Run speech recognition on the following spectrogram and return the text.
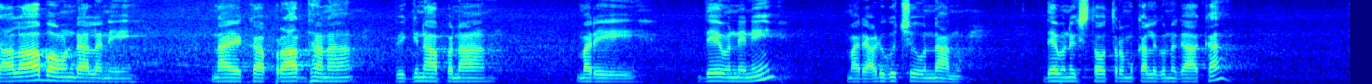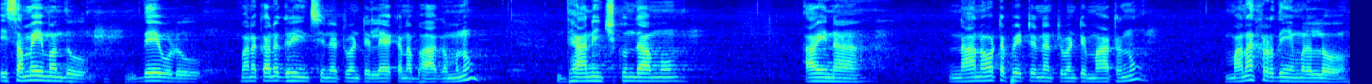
చాలా బాగుండాలని నా యొక్క ప్రార్థన విజ్ఞాపన మరి దేవునిని మరి అడుగుచూ ఉన్నాను. దేవునికి స్తోత్రం కలుగునుగాక ఈ సమయమందు దేవుడు మనకు అనుగ్రహించినటువంటి లేఖన భాగమును ధ్యానించుకుందాము. ఆయన నా నోట పెట్టినటువంటి మాటను మన హృదయములలో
